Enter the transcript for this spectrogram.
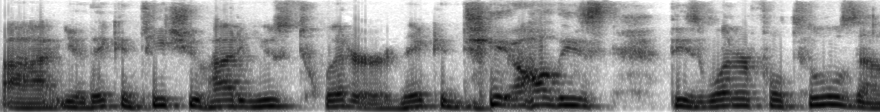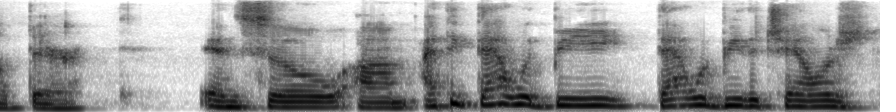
Uh, you know, they can teach you how to use Twitter. They can teach all these these wonderful tools out there. And so um, I think that would be that would be the challenge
